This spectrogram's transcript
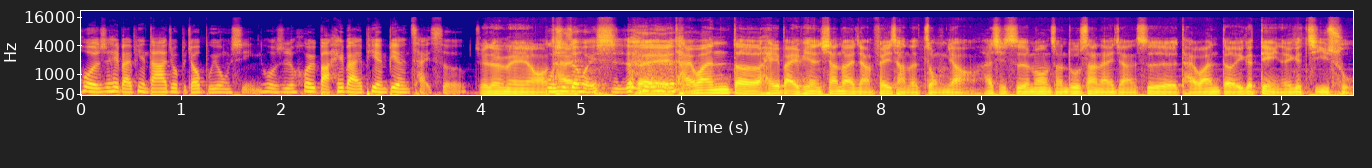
或者是黑白片，大家就比较不用心，或者是会把黑白片变成彩色，绝对没有，不是这回事。对，台湾的黑白片相对来讲非常的重要，它其实某种程度上来讲是台湾的一个电影的一个基础，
